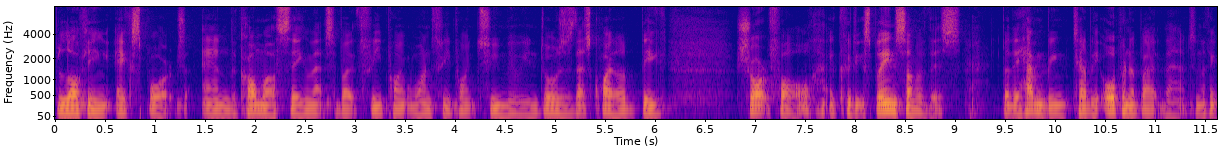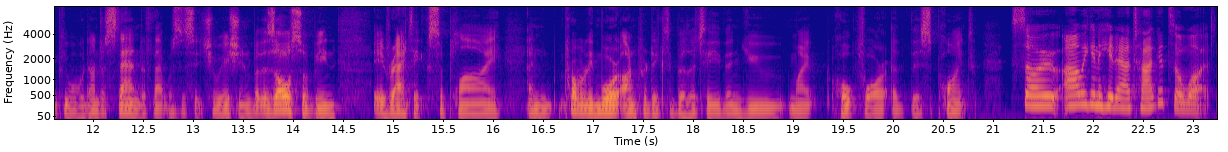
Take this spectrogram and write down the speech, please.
blocking export, and the Commonwealth saying that's about 3.1, 3.2 million doses. That's quite a big shortfall. It could explain some of this, but they haven't been terribly open about that. And I think people would understand if that was the situation. But there's also been erratic supply and probably more unpredictability than you might hope for at this point. So, are we going to hit our targets or what?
